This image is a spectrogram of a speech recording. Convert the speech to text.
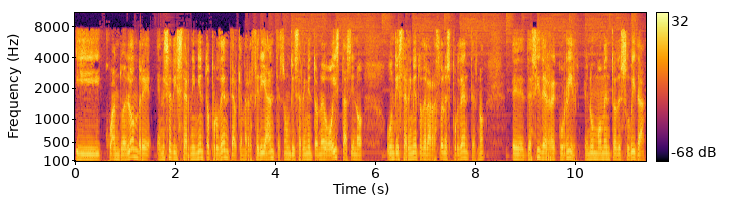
Y cuando el hombre, en ese discernimiento prudente al que me refería antes, un discernimiento no egoísta, sino un discernimiento de las razones prudentes, ¿no? Eh, decide recurrir en un momento de su vida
